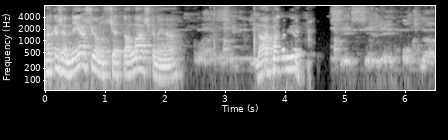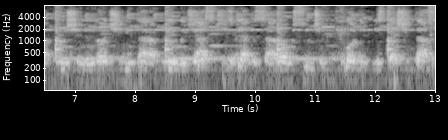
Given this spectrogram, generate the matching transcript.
Arkadaşlar ne yaşıyorsunuz chatte Allah aşkına ya? Ne yapalım Kapatıyor. Вышины ночи неторопливый час Взгляды сорок сучек Модных блестящий таз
